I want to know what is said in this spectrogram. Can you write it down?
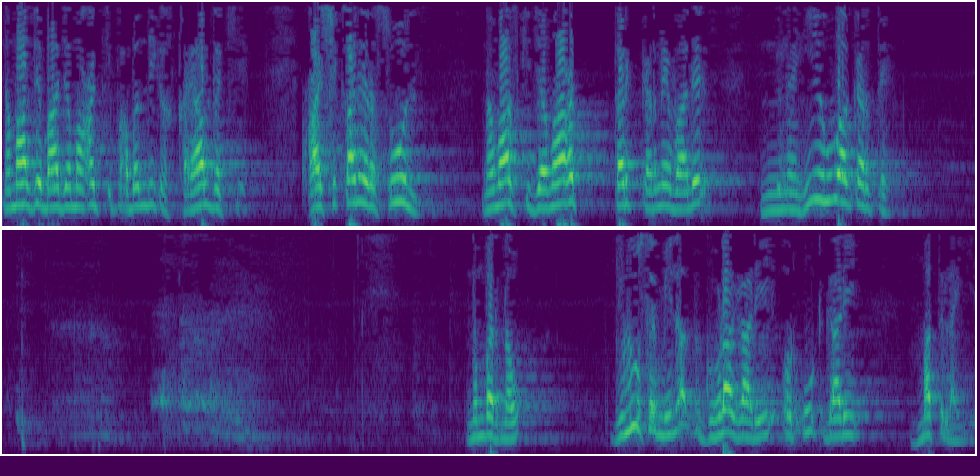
نماز باجماعت کی پابندی کا خیال رکھیے۔ عاشقان رسول نماز کی جماعت ترک کرنے والے نہیں ہوا کرتے۔ نمبر نو۔ جلو سے میلا گھوڑا گاڑی اور اونٹ گاڑی مت لائیے۔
